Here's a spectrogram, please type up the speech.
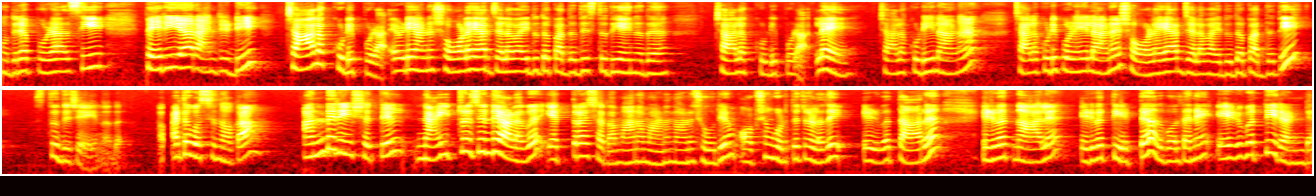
Muthirappuzha C Periyar and D Chalakudippuzha. എവിടെയാണ് ഷോളയാർ ജലവൈദ്യുത പദ്ധതി സ്ഥിതി ചെയ്യുന്നത്? ചാലക്കുടിപ്പുഴ അല്ലേ? ചാലക്കുടിയിലാണ് ചാലക്കുടി പുഴയിലാണ് ഷോളയാർ ജലവൈദ്യുത പദ്ധതി സ്ഥിതി ചെയ്യുന്നത്. അടുത്ത ക്വസ്റ്റ്യൻ നോക്കാം. അന്തരീക്ഷത്തിൽ നൈട്രജന്റെ അളവ് എത്ര ശതമാനമാണെന്നാണ് ചോദ്യം. ഓപ്ഷൻ കൊടുത്തിട്ടുള്ളത് എഴുപത്താറ് എഴുപത്തിനാല് എഴുപത്തിയെട്ട് അതുപോലെ തന്നെ എഴുപത്തി രണ്ട്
